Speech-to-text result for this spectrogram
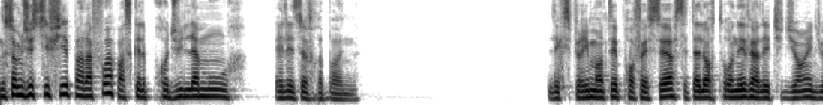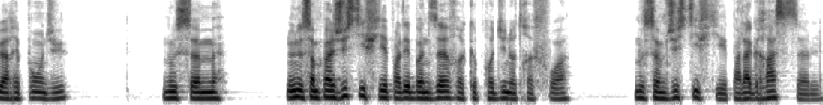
Nous sommes justifiés par la foi parce qu'elle produit l'amour et les œuvres bonnes. L'expérimenté professeur s'est alors tourné vers l'étudiant et lui a répondu Nous ne sommes pas justifiés par les bonnes œuvres que produit notre foi. Nous sommes justifiés par la grâce seule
